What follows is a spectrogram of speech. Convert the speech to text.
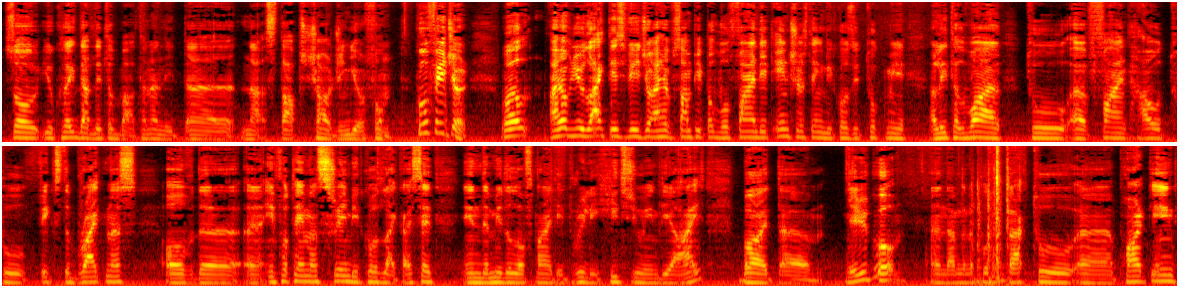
so you click that little button and it uh, stops charging your phone. Cool feature. Well i hope you like this video. I hope some people will find it interesting because it took me a little while to uh, find how to fix the brightness of the uh, infotainment screen because like i said in the middle of night it really hits you in the eyes. But um, here you go and I'm gonna put it back to uh, parking.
